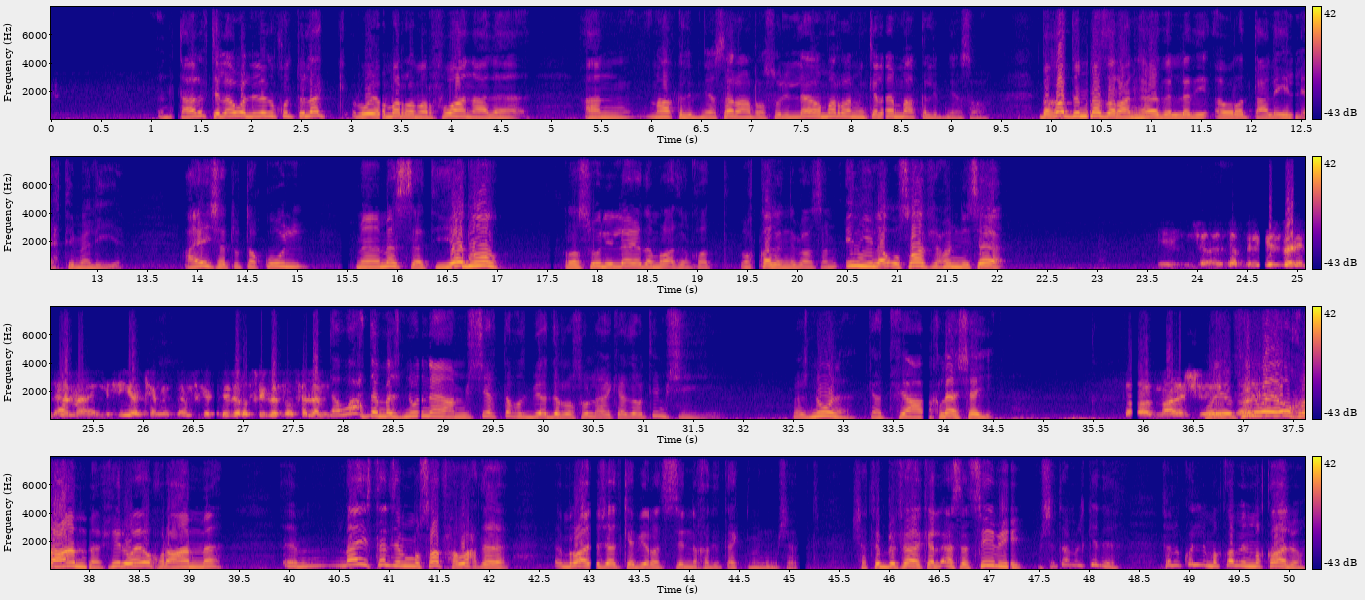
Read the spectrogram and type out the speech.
انت عرفت الأول اللي أنا قلت لك؟ روي مرة مرفوعا على عن معقل بن يسار عن رسول الله ومرة من كلام معقل بن يسار. بغض النظر عن هذا الذي أوردت عليه الاحتمالية عائشة تقول ما مست يد رسول الله يد امرأة قط. وقال النبي عليه الصلاة والسلام إني لا أصافح النساء. ده بالنسبة للأمة اللي هي كانت أمسكت بيد رسول الله صلى الله عليه وسلم ده واحدة مجنونة يا عم الشيخ تأخذ بيد الرسول هكذا وتمشي. مجنونة كانت في عقلها شيء. طب معلش وفي رواية أخرى عامة في رواية أخرى عامة ما يستلزم المصافحة واحدة. امرأة جات كبيرة السن خدتك من مش هت مش هتب فيها كالأسد سيبي. مش هتعمل كده. فلكل مقام مقاله.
